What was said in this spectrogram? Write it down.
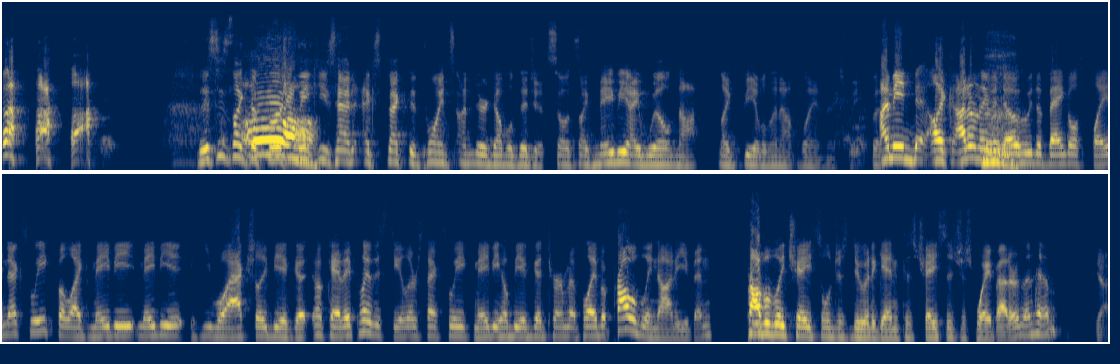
This is like the first Oh. week he's had expected points under double digits. So it's like maybe I will not like be able to not play him next week. But I mean, like I don't even know who the Bengals play next week, but like maybe maybe he will actually be a good. Okay, they play the Steelers next week. Maybe he'll be a good tournament play, but probably not even. Probably Chase will just do it again because Chase is just way better than him. Yeah.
